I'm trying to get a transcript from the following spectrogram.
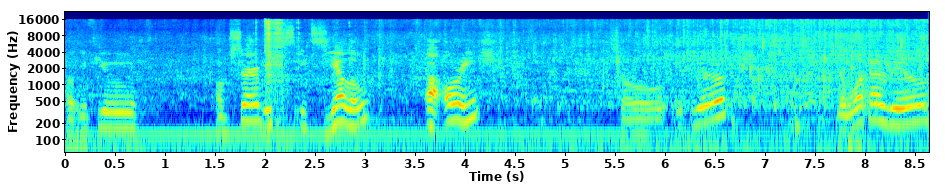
So if you observe it's it's yellow uh, orange. So it will the water will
